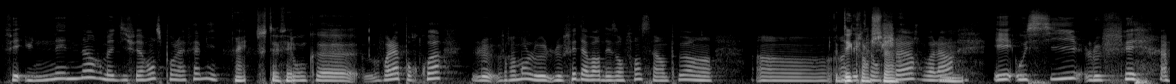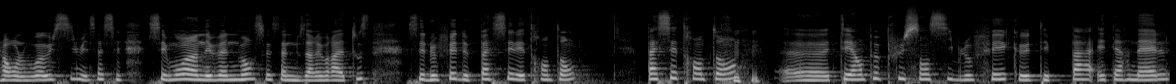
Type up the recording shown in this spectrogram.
fait une énorme différence pour la famille. Oui, tout à fait. Donc, euh, voilà pourquoi, le, vraiment, le, fait d'avoir des enfants, c'est un peu un, déclencheur. voilà. Mm. Et aussi le fait, alors on le voit aussi, mais ça c'est moins un événement, ça, ça nous arrivera à tous, c'est le fait de passer les 30 ans. Passer 30 ans, euh, tu es un peu plus sensible au fait que tu n'es pas éternel,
